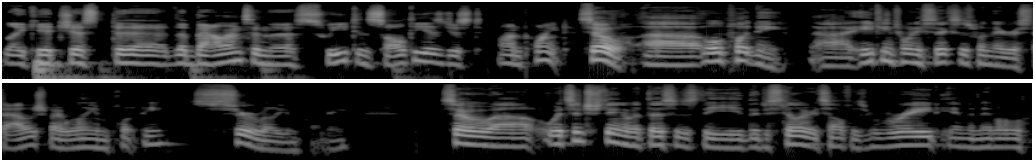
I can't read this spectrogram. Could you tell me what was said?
Like it just the the balance and the sweet and salty is just on point. So, uh, Old Pulteney, uh, 1826 is when they were established by William Pulteney, Sir William Pulteney. So, uh, what's interesting about this is the the distillery itself is right in the middle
